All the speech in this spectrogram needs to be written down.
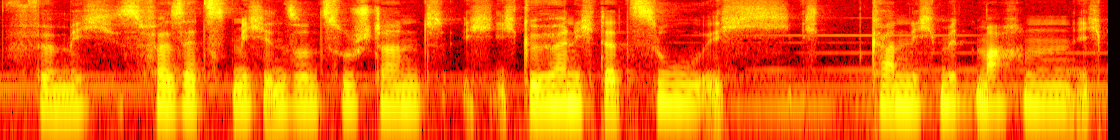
für mich. Es versetzt mich in so einen Zustand, ich, ich gehöre nicht dazu, ich, ich kann nicht mitmachen, ich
